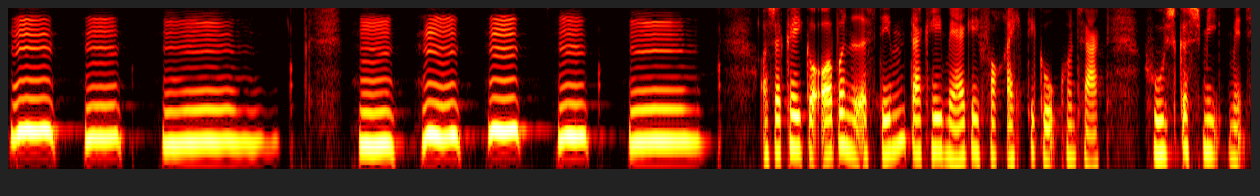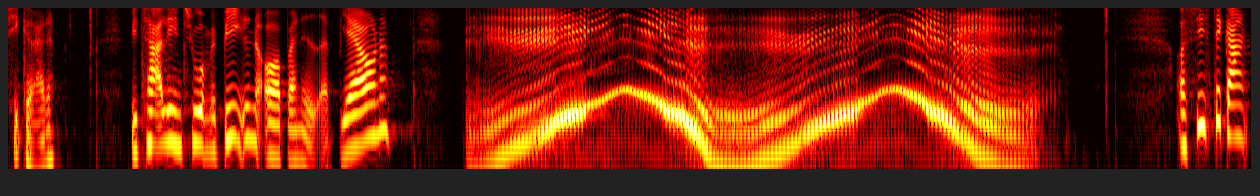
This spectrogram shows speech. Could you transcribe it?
hmm, hmm, hmm, hmm, hmm, hmm, hmm, hmm. Og så kan I gå op og ned af stemme, Der kan I mærke, at I får rigtig god kontakt. Husk at smil, mens I gør det. Vi tager lige en tur med bilen op og ned ad bjergene. Og sidste gang,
